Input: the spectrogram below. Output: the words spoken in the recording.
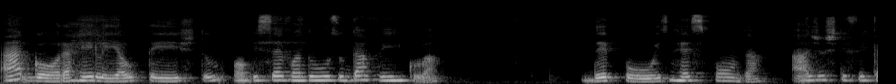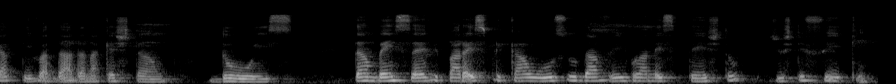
Agora, releia o texto, observando o uso da vírgula. Depois, responda a justificativa dada na questão 2. Também serve para explicar o uso da vírgula nesse texto. Justifique.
